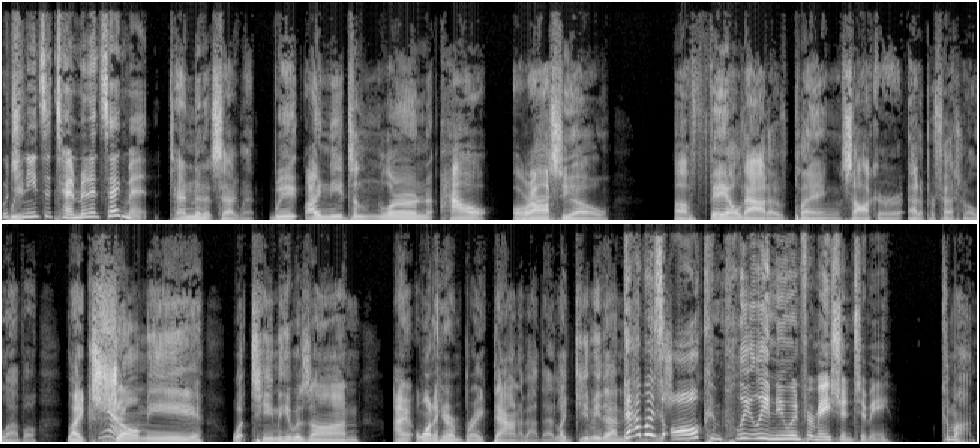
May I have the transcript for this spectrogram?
which we- needs a 10 minute segment. 10 minute segment. We I need to learn how Horacio uh, failed out of playing soccer at a professional level. Like Yeah. show me what team he was on. I want to hear him break down about that. Like give me that That was all completely new information to me. Come on.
